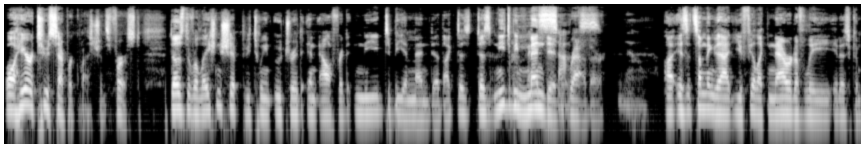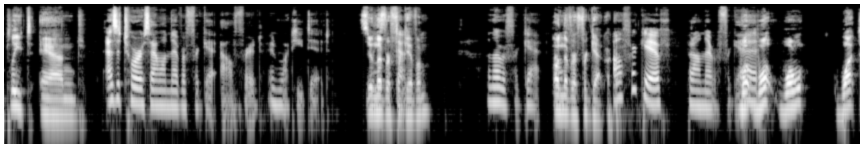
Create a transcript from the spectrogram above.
Well, here are two separate questions. First, does the relationship between Uhtred and Alfred need to be amended? Like, does does it need to be mended? Sucks. Rather, No. uh, is it something that you feel like narratively it is complete and As a Taurus, I will never forget Alfred and what he did. So you'll never done. forgive him? I'll never forget. I'll never forget. Okay. I'll forgive, but I'll never forget. what what won't what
